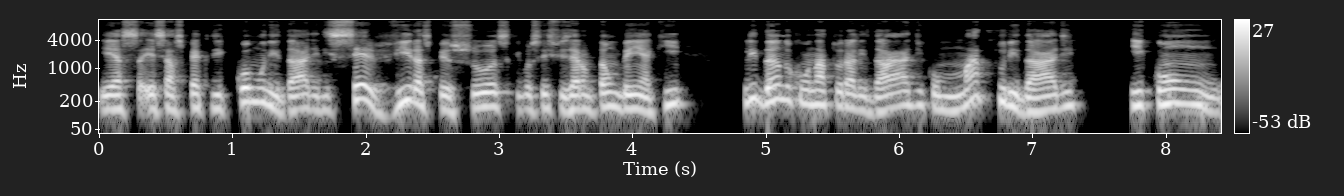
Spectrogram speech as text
E essa, esse aspecto de comunidade, de servir as pessoas que vocês fizeram tão bem aqui, lidando com naturalidade, com maturidade e com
